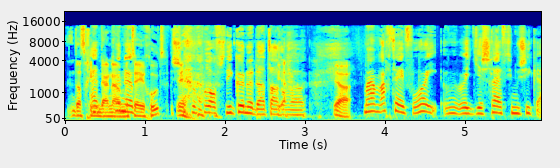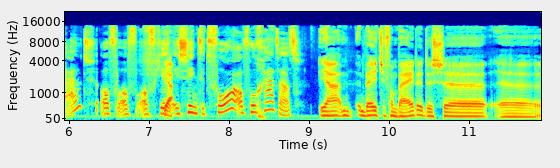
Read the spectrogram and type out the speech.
dat ging en daarna meteen goed. Superprofs, die kunnen dat dan ja. Maar wacht even hoor, je schrijft die muziek uit? Of, of, of je Ja. zingt het voor? Of hoe gaat dat? Ja, een beetje van beide. Dus eh, eh,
